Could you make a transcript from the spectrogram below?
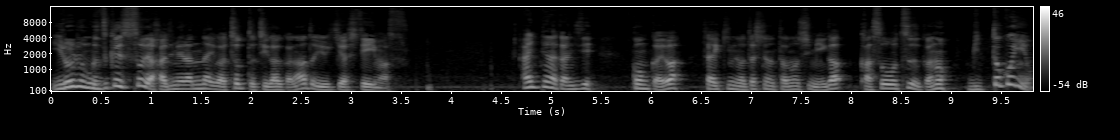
いろいろ難しそうで始められないはちょっと違うかなという気がしています。はいってな感じで今回は最近の私の楽しみが仮想通貨のビットコインを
